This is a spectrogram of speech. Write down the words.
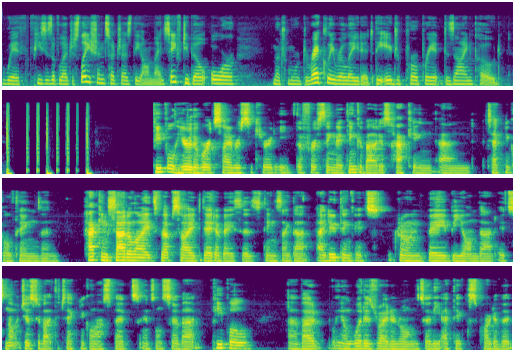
with pieces of legislation such as the Online Safety Bill or, much more directly related, the Age Appropriate Design Code. People hear the word cybersecurity, the first thing they think about is hacking and technical things and hacking satellites, website databases, things like that. I do think it's grown way beyond that. It's not just about the technical aspects, it's also about people, about you know what is right and wrong, so the ethics part of it.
